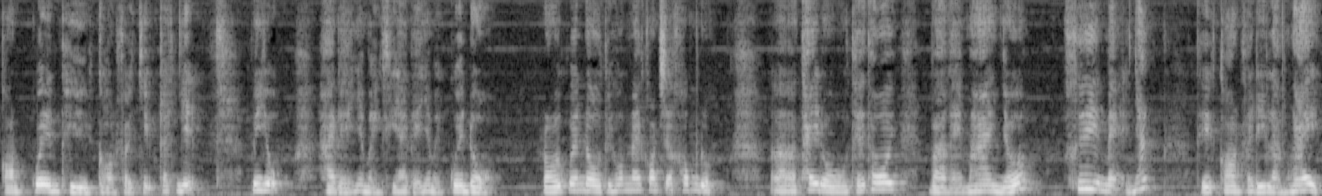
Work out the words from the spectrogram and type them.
Con quên thì con phải chịu trách nhiệm. Ví dụ hai bé nhà mình khi hai bé nhà mình quên đồ rồi quên đồ thì hôm nay con sẽ không được uh, thay đồ thế thôi. Và ngày mai nhớ khi mẹ nhắc thì con phải đi làm ngay.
